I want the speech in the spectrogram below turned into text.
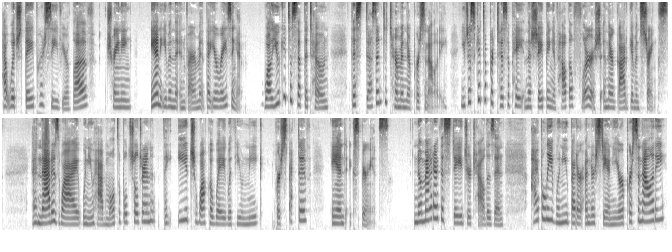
at which they perceive your love, training, and even the environment that you're raising in. While you get to set the tone, this doesn't determine their personality. You just get to participate in the shaping of how they'll flourish in their God given strengths. And that is why when you have multiple children, they each walk away with unique perspective and experience. No matter the stage your child is in, I believe when you better understand your personality,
